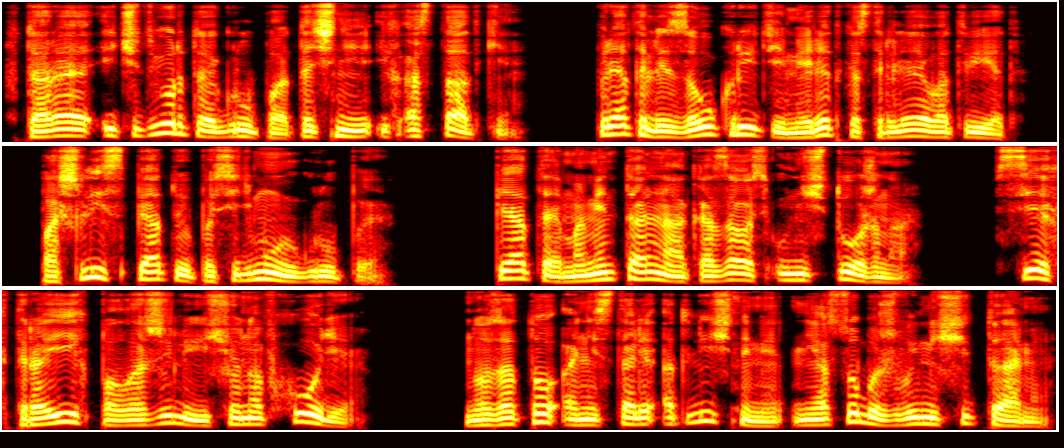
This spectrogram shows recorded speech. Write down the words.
Вторая и четвертая группа, точнее их остатки, прятались за укрытиями, редко стреляя в ответ. Пошли с пятую по седьмую группы. Пятая моментально оказалась уничтожена. Всех троих положили еще на входе, но зато они стали отличными, не особо живыми щитами,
